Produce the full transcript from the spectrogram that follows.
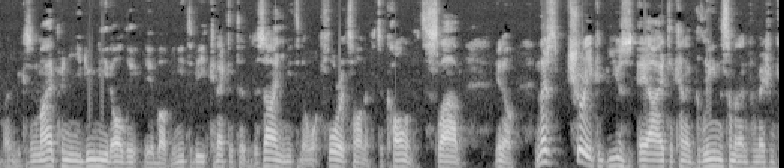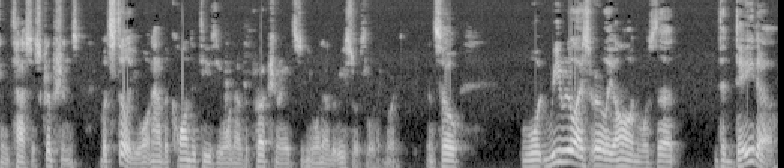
right? Because in my opinion, you do need all the, the above. You need to be connected to the design. You need to know what floor it's on, if it's a column, if it's a slab, you know. And there's sure you could use AI to kind of glean some of that information from the task descriptions, but still you won't have the quantities, you won't have the production rates, and you won't have the resource loading, right? And so what we realized early on was that the data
